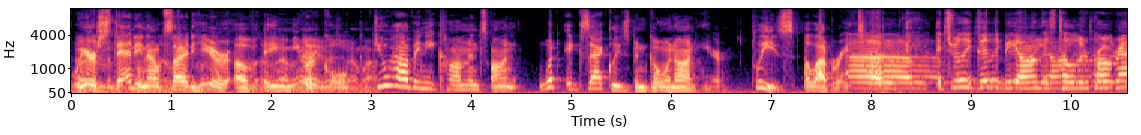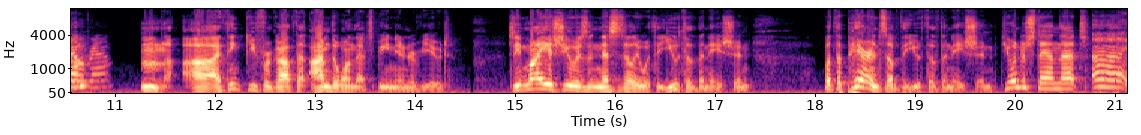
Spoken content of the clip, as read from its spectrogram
We are standing outside here of a miracle. Do you have any comments on what exactly has been going on here? Please elaborate. Um, it's really good to be on this television program. Mm, uh, I think you forgot that I'm the one that's being interviewed. See, my issue isn't necessarily with the youth of the nation, but the parents of the youth of the nation. Do you understand that? Uh,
